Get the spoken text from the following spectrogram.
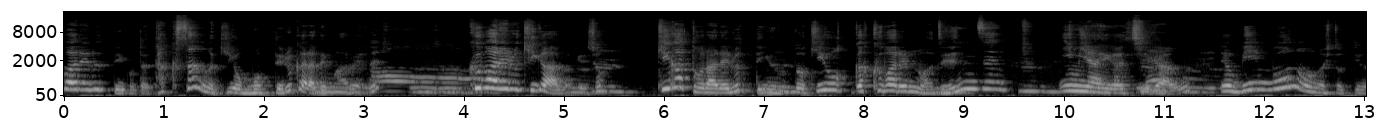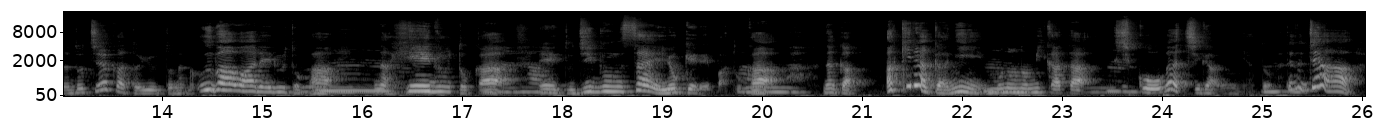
配れるっていうことはたくさんの気を持ってるからでもあるよね、配れる気があるわけでしょ、うん気が取られるっていうのと気をが配れるのは全然うん。意味合いが違う、うん。でも貧乏脳の人っていうのはどちらかというとなんか奪われるとか、うん。な減るとか、えー、と自分さえ良ければとか、なんか明らかにものの見方、うん。思考が違うんやと。うん。だからじゃあ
